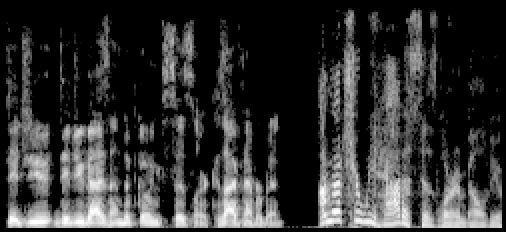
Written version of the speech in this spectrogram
Did you did you guys end up going to Sizzler? Because I've never been. I'm not sure we had a Sizzler in Bellevue.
